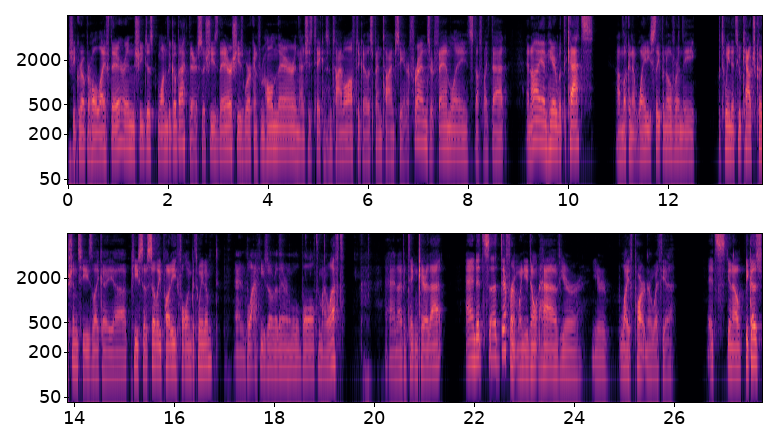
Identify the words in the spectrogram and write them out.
she grew up her whole life there and she just wanted to go back there. So she's there. She's working from home there. And then she's taking some time off to go spend time seeing her friends, her family, stuff like that. And I am here with the cats. I'm looking at Whitey sleeping over in the between the two couch cushions. He's like a uh, piece of silly putty falling between them. And Blackie's over there in a little ball to my left. And I've been taking care of that. And it's uh, different when you don't have your your life partner with you. It's you know because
